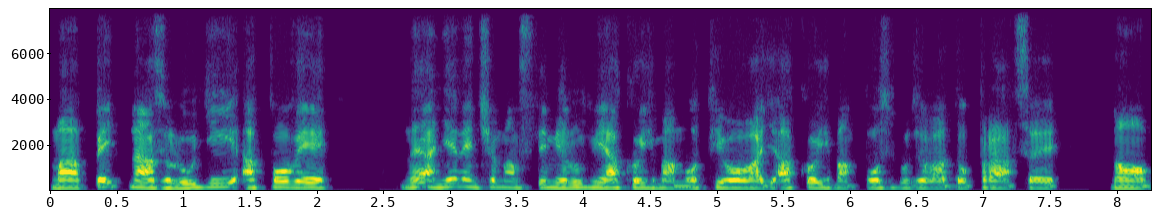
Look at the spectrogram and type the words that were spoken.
má 15 ľudí a povie, no ja neviem, čo mám s tými ľuďmi, ako ich mám motivovať, ako ich mám pozbudzovať do práce. No,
